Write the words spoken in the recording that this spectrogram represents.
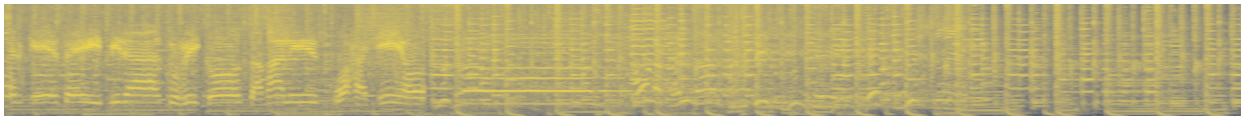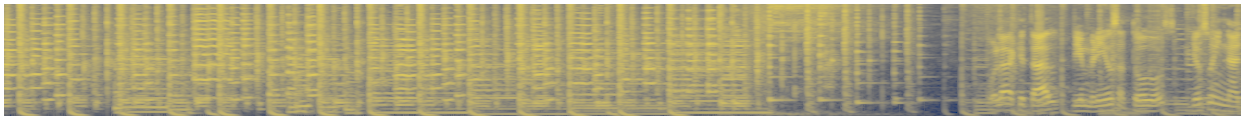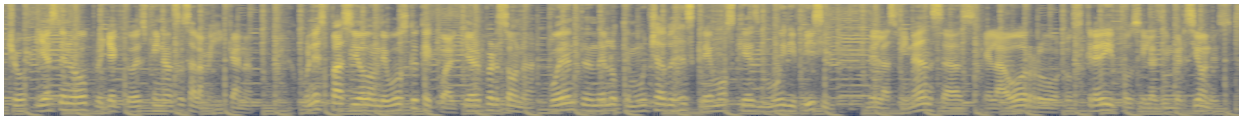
Acérquese y pida sus ricos tamales oaxaqueños. Hola, ¿qué tal? Bienvenidos a todos. Yo soy Nacho y este nuevo proyecto es Finanzas a la Mexicana. Un espacio donde busco que cualquier persona pueda entender lo que muchas veces creemos que es muy difícil, de las finanzas, el ahorro, los créditos y las inversiones.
